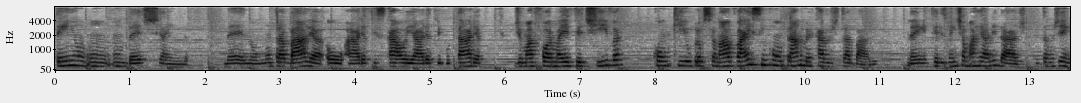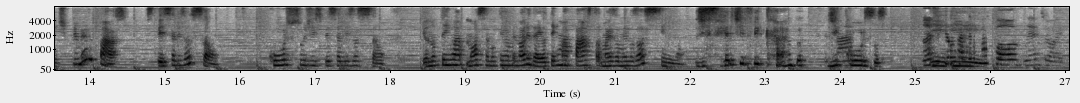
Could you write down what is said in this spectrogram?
têm um, um déficit ainda, né? não, não trabalha ou a área fiscal e a área tributária de uma forma efetiva com que o profissional vai se encontrar no mercado de trabalho. Né? Infelizmente é uma realidade. Então, gente, primeiro passo, especialização. Curso de especialização. Eu não tenho, a, nossa, eu não tenho a menor ideia. Eu tenho uma pasta mais ou menos assim, ó, de certificado de ah, cursos. Antes e, de eu fazer uma pós, né, Joy?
